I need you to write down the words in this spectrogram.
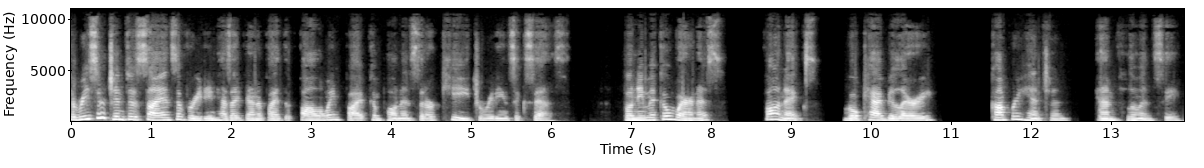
The research into science of reading has identified the following five components that are key to reading success. Phonemic awareness, phonics, vocabulary, comprehension, and fluency.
